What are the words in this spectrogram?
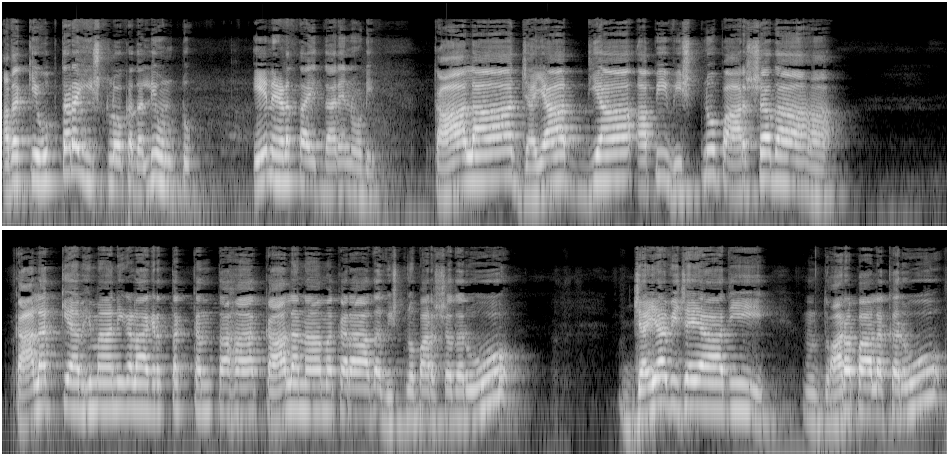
ಅದಕ್ಕೆ ಉತ್ತರ ಈ ಶ್ಲೋಕದಲ್ಲಿ ಉಂಟು. ಏನು ಹೇಳ್ತಾ ಇದ್ದಾರೆ ನೋಡಿ. ಕಾಲಾ ಜಯಾದ್ಯಾ ಅಪಿ ವಿಷ್ಣು ಪಾರ್ಷದಾ ಕಾಲಕ್ಕೆ ಅಭಿಮಾನಿಗಳಾಗಿರ್ತಕ್ಕಂತಹ ಕಾಲನಾಮಕರಾದ ವಿಷ್ಣು ಪಾರ್ಷದರು, ಜಯ ವಿಜಯಾದಿ ದ್ವಾರಪಾಲಕರು,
